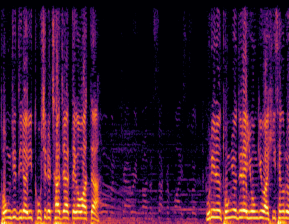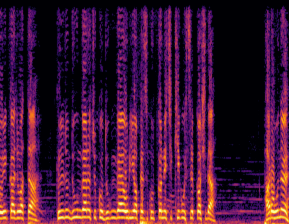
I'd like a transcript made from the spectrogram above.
동지들여 이 도시를 차지할 때가 왔다. 우리는 동료들의 용기와 희생으로 여기까지 왔다. 그들 중 누군가는 죽고 누군가 우리 옆에서 굳건히 지키고 있을 것이다. 바로 오늘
